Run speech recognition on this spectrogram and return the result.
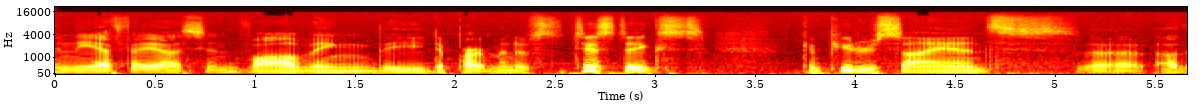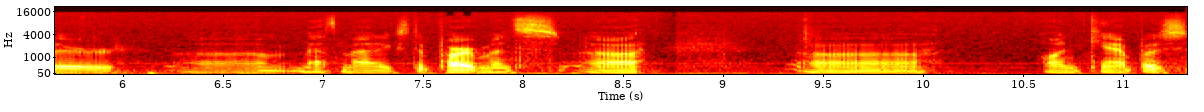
in the FAS, involving the Department of Statistics, computer science, other um, mathematics departments, on campus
